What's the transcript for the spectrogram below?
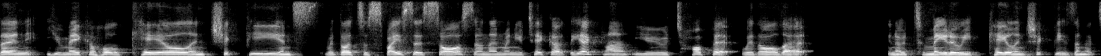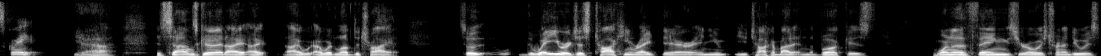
then you make a whole kale and chickpea and with lots of spices sauce. And then when you take out the eggplant you top it with all that you know tomatoey kale and chickpeas and it's great. Yeah it sounds good. I i i, I would love to try it. So the way you were just talking right there and you you talk about it in the book is one of the things you're always trying to do is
